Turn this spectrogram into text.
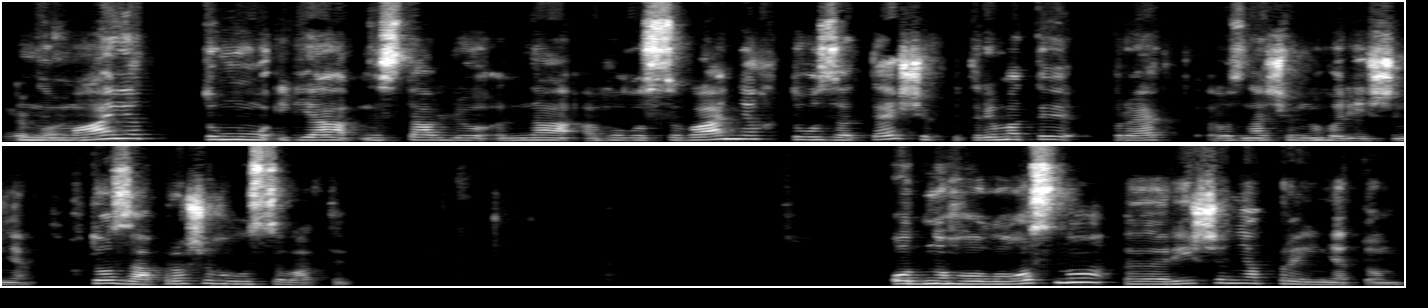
Немає. Немає, тому я ставлю на голосування. Хто за те, щоб підтримати проект означеного рішення? Хто за? Прошу голосувати. Одноголосно е, рішення прийнято.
